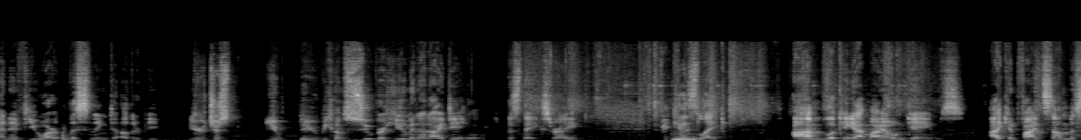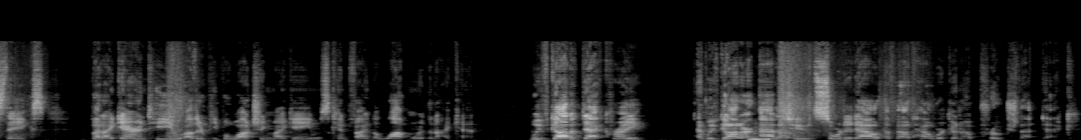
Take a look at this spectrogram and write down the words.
And if you are listening to other people, you're just you you become superhuman at IDing mistakes, right? Because like I'm looking at my own games, I can find some mistakes, but I guarantee you, other people watching my games can find a lot more than I can. We've got a deck, right? And we've got our Mhm. attitude sorted out about how we're going to approach that deck.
